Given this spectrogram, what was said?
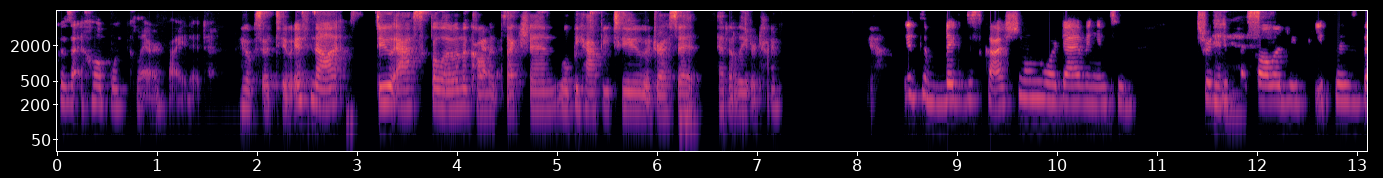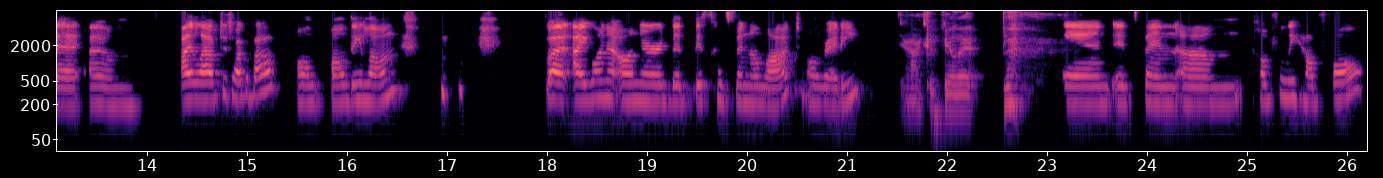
because I hope we clarified it. I hope so too. If not, do ask below in the comment section. We'll be happy to address it at a later time. Yeah. It's a big discussion. We're diving into tricky psychology pieces that um, I love to talk about all, all day long. but I want to honor that this has been a lot already. Yeah, I can feel it. and it's been um, hopefully helpful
